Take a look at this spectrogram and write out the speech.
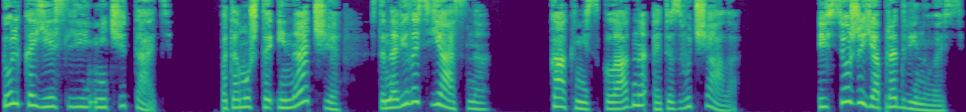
только если не читать, потому что иначе становилось ясно, как нескладно это звучало. И все же я продвинулась.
